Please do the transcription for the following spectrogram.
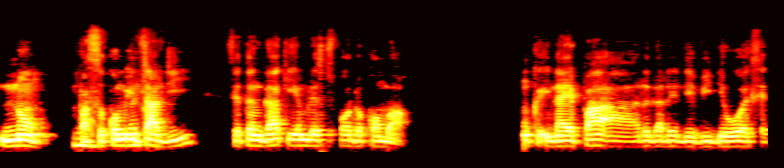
non. non, parce que comme il t'a dit, c'est un gars qui aime les sports de combat. Donc, il n'avait pas à regarder des vidéos, etc.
